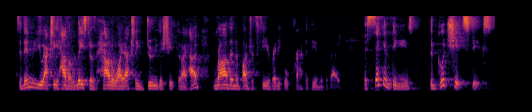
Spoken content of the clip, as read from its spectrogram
So then you actually have a list of how do I actually do the shit that I have rather than a bunch of theoretical crap at the end of the day. The second thing is the good shit sticks,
